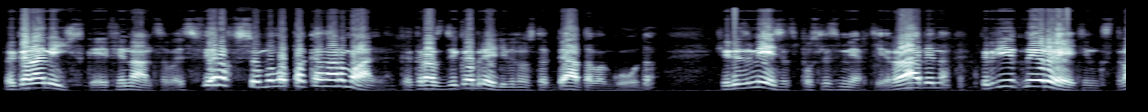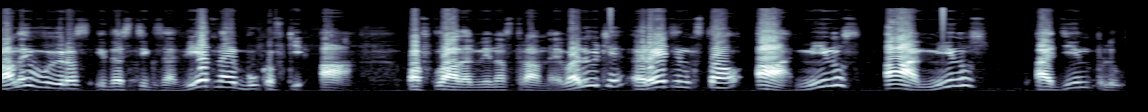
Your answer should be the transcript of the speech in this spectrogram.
в экономической и финансовой сферах все было пока нормально. Как раз в декабре 95 -го года, через месяц после смерти Рабина, кредитный рейтинг страны вырос и достиг заветной буковки А. По вкладам в иностранной валюте рейтинг стал А-, А-1+.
